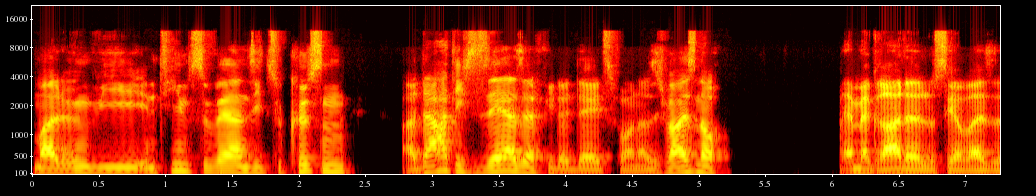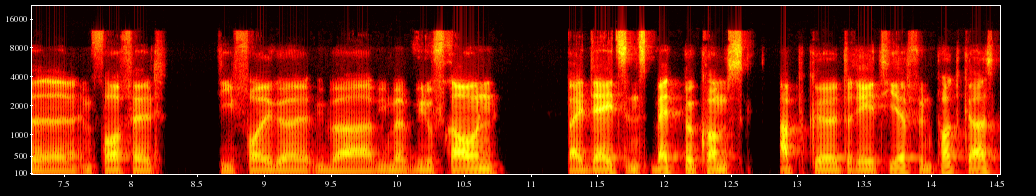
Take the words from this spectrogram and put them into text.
mal irgendwie intim zu werden, sie zu küssen. Aber da hatte ich sehr, sehr viele Dates von. Also ich weiß noch, wir haben ja gerade lustigerweise äh, im Vorfeld die Folge über, wie, wie du Frauen bei Dates ins Bett bekommst, abgedreht hier für einen Podcast.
